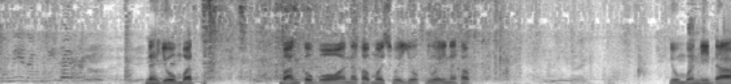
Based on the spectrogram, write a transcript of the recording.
ตรงนี้เลย ได้โยมวัดบ้านเกาบอนะครับ มาช่วยยกด้วยนะครับ โยมวันนิดา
